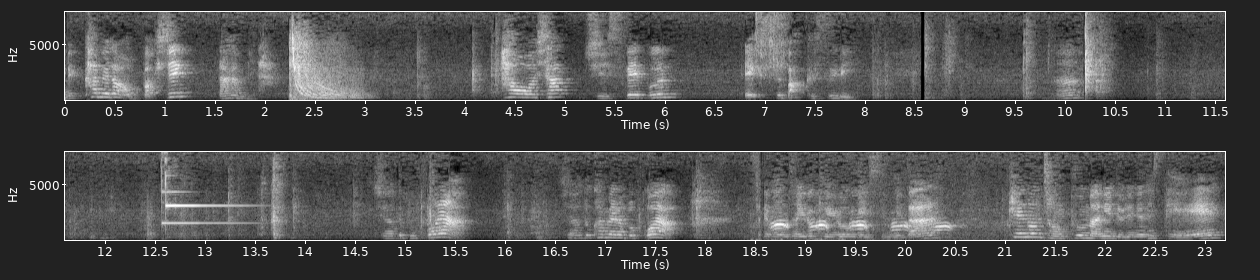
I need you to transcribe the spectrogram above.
네, 카메라 언박싱 나갑니다. 파워샷 G7 X 마크 3. 자, 지아도 볼 거야. 지아도 카메라 볼 거야. 네, 먼저 이렇게 이런 게 있습니다. 캐논 정품만이 누리는 혜택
